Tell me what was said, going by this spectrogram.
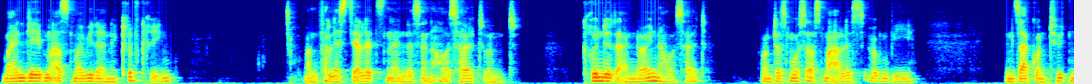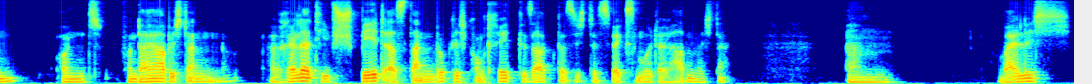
mein Leben erstmal wieder in den Griff kriegen. Man verlässt ja letzten Endes einen Haushalt und gründet einen neuen Haushalt. Und das muss erstmal alles irgendwie in Sack und Tüten. Und von daher habe ich dann relativ spät erst dann wirklich konkret gesagt, dass ich das Wechselmodell haben möchte. Ähm, weil ich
